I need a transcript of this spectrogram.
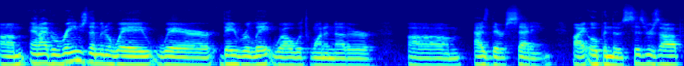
Um, and I've arranged them in a way where they relate well with one another um, as they're setting. I open those scissors up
